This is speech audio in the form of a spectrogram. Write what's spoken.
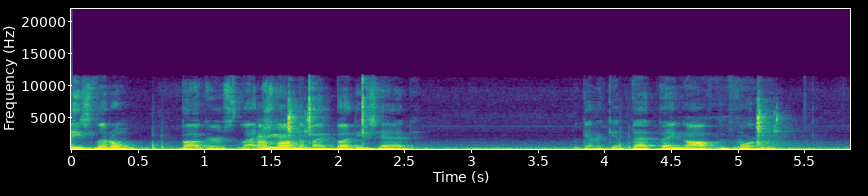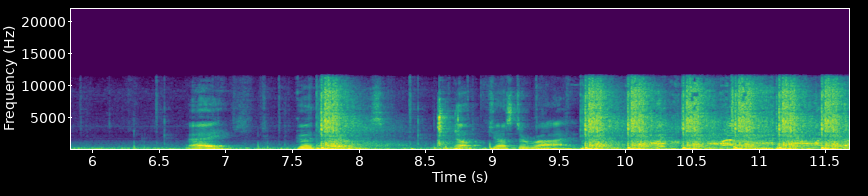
these little buggers latched Vamos. onto my buddy's head. We gotta get that thing off before. Hey, good news. Help just arrived. Get what? What the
